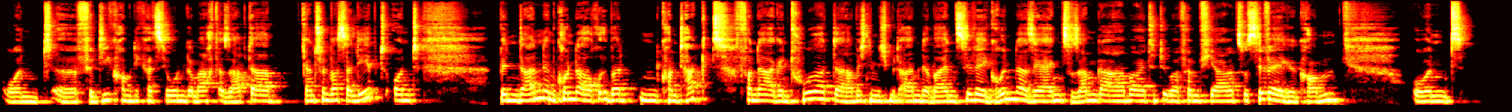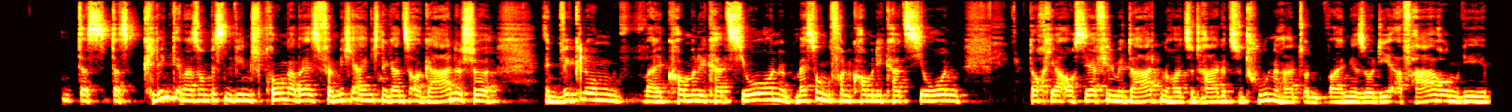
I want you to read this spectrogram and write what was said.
und äh, für die Kommunikation gemacht. Also habe da ganz schön was erlebt und bin dann im Grunde auch über einen Kontakt von der Agentur, da habe ich nämlich mit einem der beiden Civey-Gründer sehr eng zusammengearbeitet, über fünf Jahre zu Civey gekommen. Und das, das klingt immer so ein bisschen wie ein Sprung, aber ist für mich eigentlich eine ganz organische Entwicklung, weil Kommunikation und Messung von Kommunikation doch ja auch sehr viel mit Daten heutzutage zu tun hat und weil mir so die Erfahrung, wie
